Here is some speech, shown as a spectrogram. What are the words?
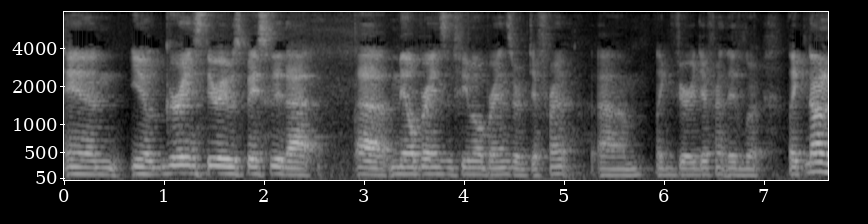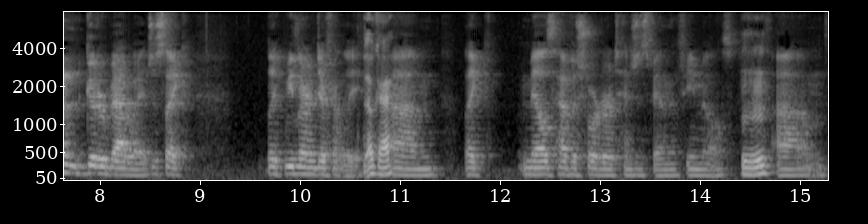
And, you know, Gurian's theory was basically that uh, male brains and female brains are different. Um, like, very different. They learn, like, not in a good or bad way, just like, like we learn differently. Okay. Um, like, males have a shorter attention span than females. hmm Um,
